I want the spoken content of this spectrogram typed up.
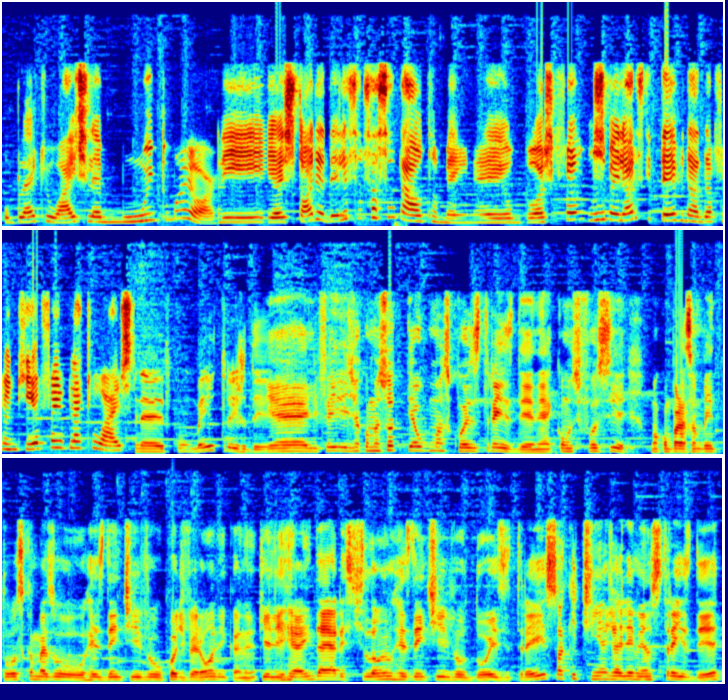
o Black White ele é muito maior. E a história dele é sensacional também, né? Eu, eu acho que foi um dos melhores que teve da, da franquia foi o Black White. Né, ficou meio 3D. E é, ele, fez, ele já começou a ter algumas coisas 3D, né? Como se fosse uma comparação bem tosca, mas o Resident Evil Code Verônica, né? Que ele ainda era estilão Resident Evil 2 e 3, só que tinha já elementos 3D,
